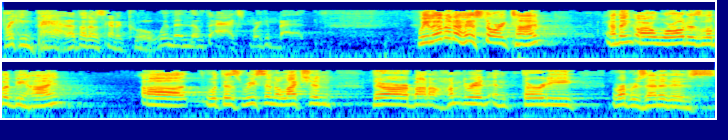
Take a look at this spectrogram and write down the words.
Breaking Bad. I thought that was kind of cool. Women of Acts, Breaking Bad. We live in a historic time. I think our world is a little bit behind. Uh, with this recent election, there are about 130 representatives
